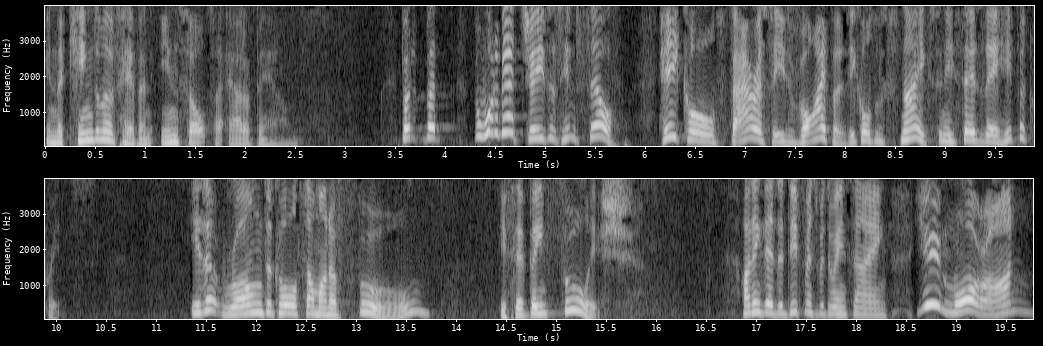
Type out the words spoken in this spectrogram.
In the kingdom of heaven, insults are out of bounds. But, but, but what about Jesus himself? He calls Pharisees vipers, he calls them snakes, and he says they're hypocrites. Is it wrong to call someone a fool if they've been foolish? I think there's a difference between saying, you moron,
